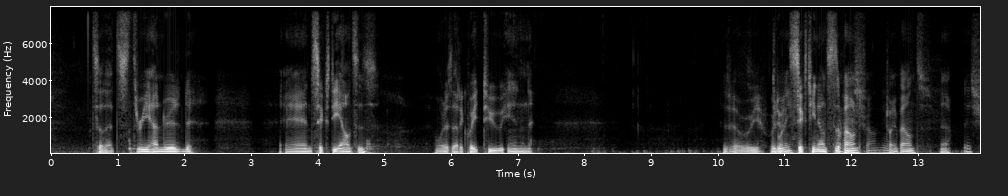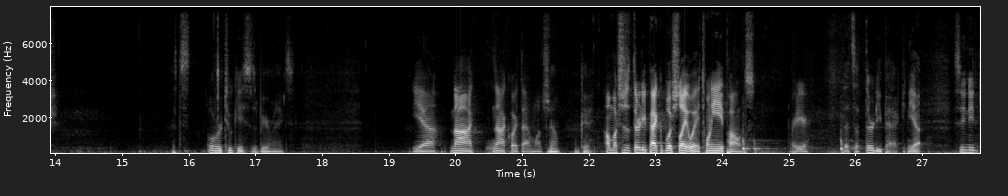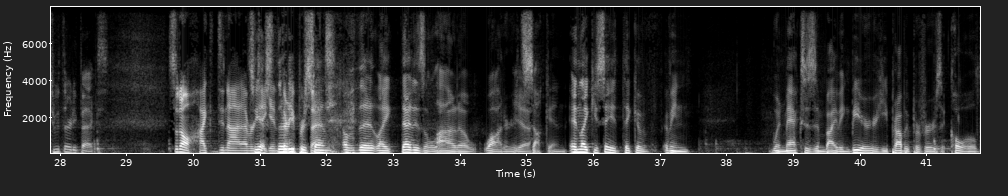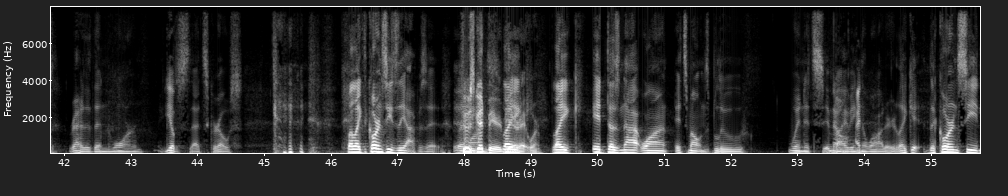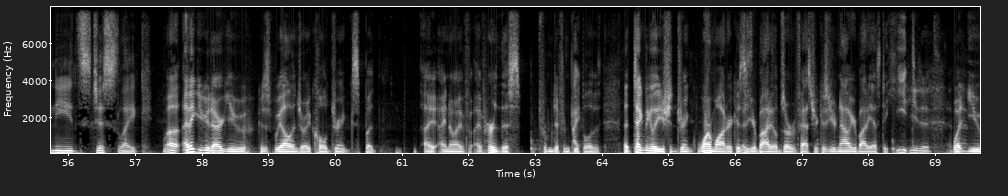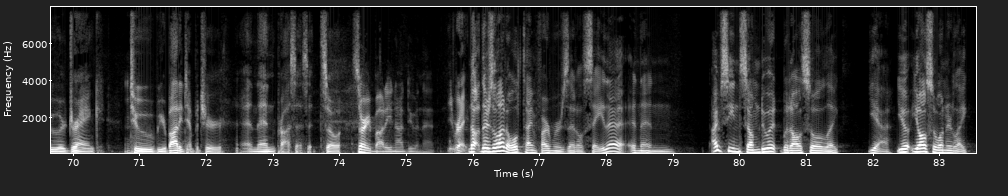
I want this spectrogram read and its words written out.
So that's 360 ounces. What does that equate to in. Is that, are we, we're doing 16 ounces a 20 pound? -ish pound, yeah. 20 pounds? Yeah. Ish. It's over two cases of beer, Max. Yeah, nah, not quite that much. No. Okay. How much is a 30 pack of Busch Light weigh? 28 pounds. Right here. That's a 30 pack. Yeah. So you need two 30 packs. So no, I did not ever so yes, take in thirty 30 percent of the like that is a lot of water it's Yeah. sucking. And like you say, think of I mean, when Max is imbibing beer, he probably prefers it cold rather than warm. Yep. 'cause that's gross. but like the corn seed's the opposite. If it was good beer, it'd be like, all right warm. like it does not want its mountains blue when it's imbibing I- the water. Like it, the corn seed needs just like Well, I think you could argue because we all enjoy cold drinks, but I, I know I've I've heard this from different people that technically you should drink warm water because your body will absorb it faster because you're now your body has to heat, Heat it, and what then- you or drank Mm-hmm. to your body temperature and then process it. So Sorry, body, not doing that. right, No, there's a lot of old time farmers that'll say that, and then I've seen some do it, but also like, yeah, you you also wonder like,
